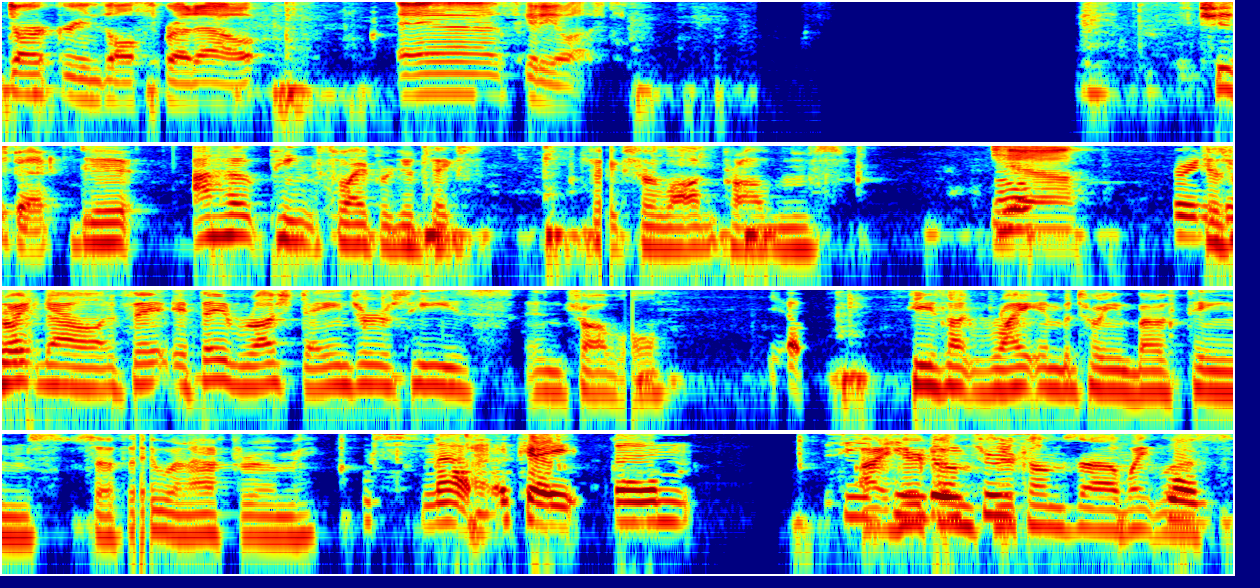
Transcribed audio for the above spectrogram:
dark greens all spread out, and Skitty left. She's back. Dude, I hope Pink Swiper could fix fix her log problems. Yeah. Because right now, if they if they rush dangers, he's in trouble. Yep. He's like right in between both teams. So if they went after him, Oh, snap. Okay. Um. See, all right, team here going comes through. here comes uh, waitlist.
